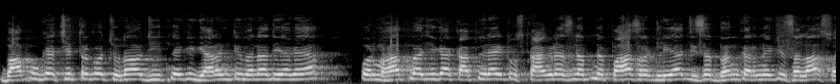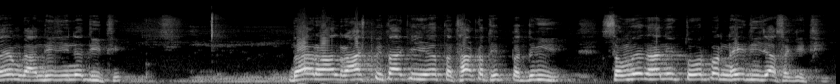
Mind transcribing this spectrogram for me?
बापू के चित्र को चुनाव जीतने की गारंटी बना दिया गया और महात्मा जी का कॉपीराइट उस कांग्रेस ने अपने पास रख लिया, जिसे भंग करने की सलाह स्वयं गांधी जी ने दी थी। बहरहाल, राष्ट्रपिता की यह तथाकथित पदवी संवैधानिक तौर पर नहीं दी जा सकी थी।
